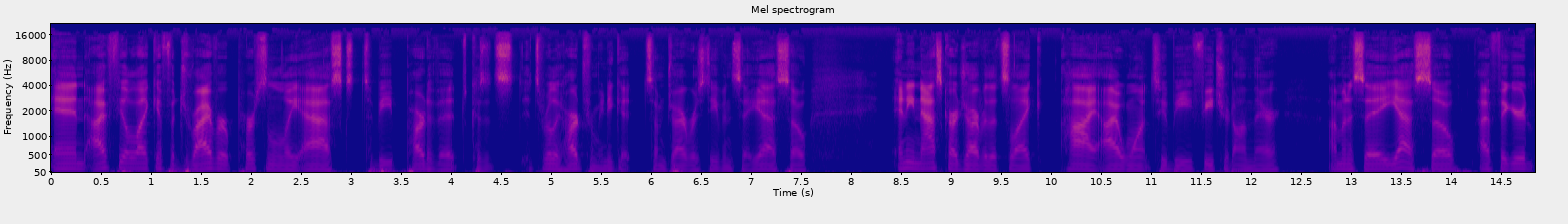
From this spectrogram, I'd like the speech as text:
And I feel like if a driver personally asks to be part of it, because it's it's really hard for me to get some drivers to even say yes. So any NASCAR driver that's like, "Hi, I want to be featured on there," I'm gonna say yes. So I figured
